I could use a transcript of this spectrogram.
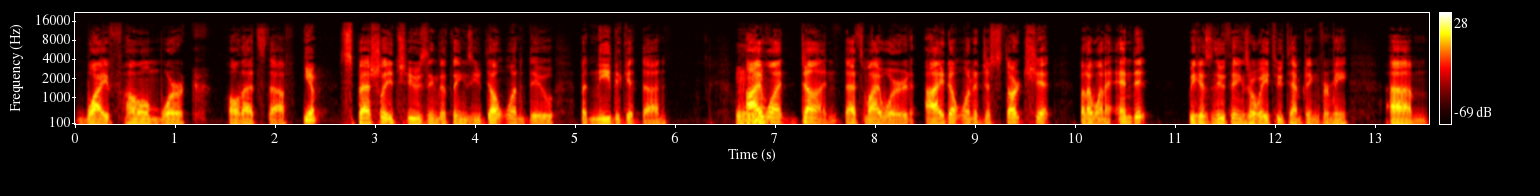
wife, home, work, all that stuff. Yep. Especially choosing the things you don't want to do but need to get done. Mhm. I want done. That's my word. I don't want to just start shit, but I want to end it because new things are way too tempting for me. Um,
